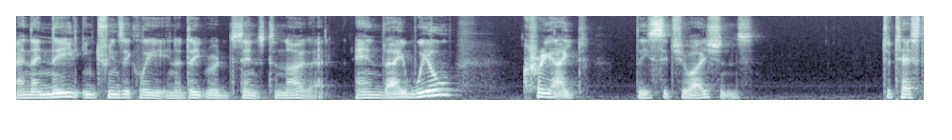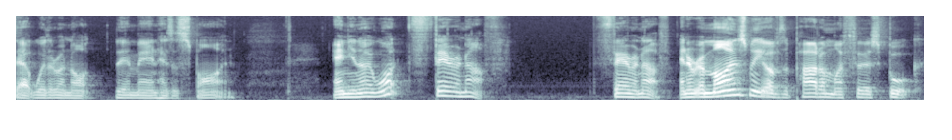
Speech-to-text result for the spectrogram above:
And they need intrinsically, in a deep rooted sense, to know that. And they will create these situations to test out whether or not their man has a spine. And you know what? Fair enough. Fair enough. And it reminds me of the part on my first book,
